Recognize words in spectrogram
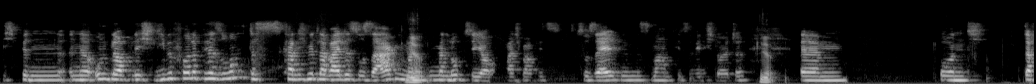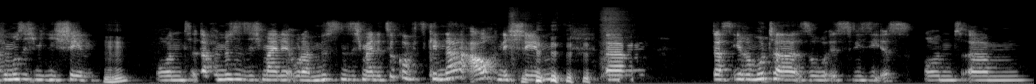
ich bin eine unglaublich liebevolle Person. Das kann ich mittlerweile so sagen. Man, ja. man lobt sich auch manchmal viel zu, zu, selten. Das machen viel zu wenig Leute. Ja. Ähm, und dafür muss ich mich nicht schämen. Mhm. Und dafür müssen sich meine oder müssen sich meine Zukunftskinder auch nicht schämen, ähm, dass ihre Mutter so ist, wie sie ist. Und ähm,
